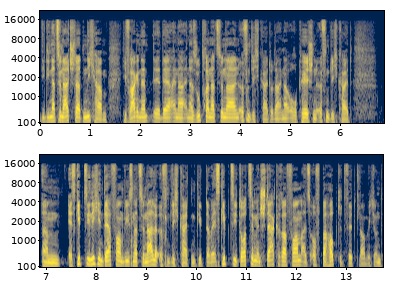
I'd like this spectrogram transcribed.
die die Nationalstaaten nicht haben. Die Frage der, der einer, einer supranationalen Öffentlichkeit oder einer europäischen Öffentlichkeit. Ähm, es gibt sie nicht in der Form, wie es nationale Öffentlichkeiten gibt, aber es gibt sie trotzdem in stärkerer Form, als oft behauptet wird, glaube ich. Und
